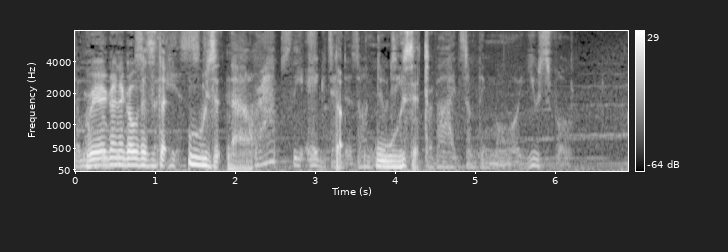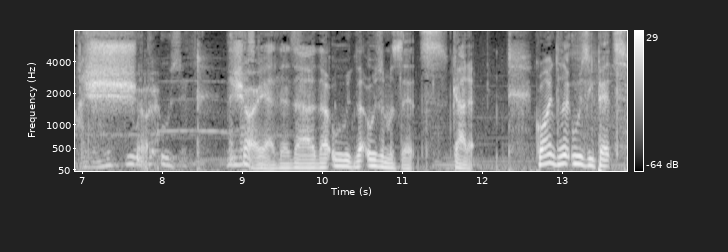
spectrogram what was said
we're gonna go visit the Hiss. Oozit now. Perhaps the egg The on duty Uzith. could provide something more useful. I will meet you at the Sure, yeah, the the the, the Uzumazits. Got it. Going to the Uzi pits.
